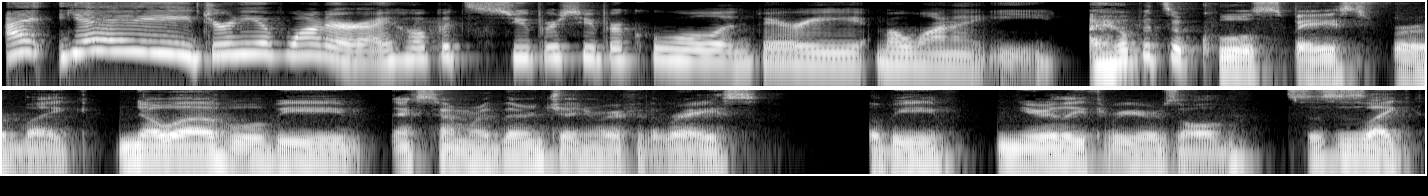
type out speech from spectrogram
I yay, Journey of Water. I hope it's super super cool and very Moana-y. I hope it's a cool space for like Noah, who will be next time we're there in January for the race. He'll be nearly three years old. So this is like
